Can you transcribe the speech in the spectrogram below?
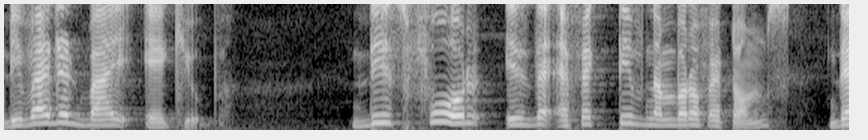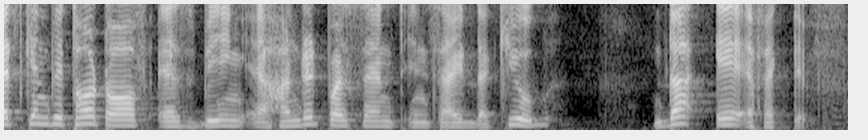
divided by a cube. This 4 is the effective number of atoms that can be thought of as being 100% inside the cube, the A effective.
